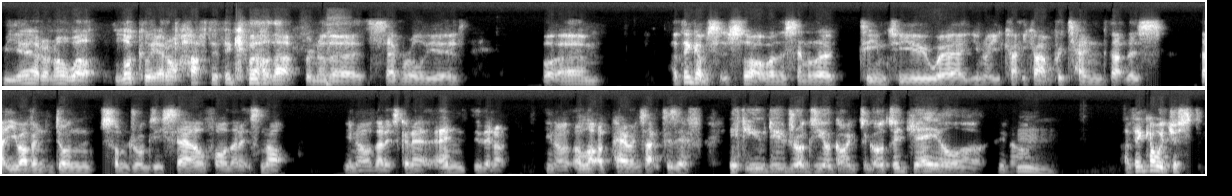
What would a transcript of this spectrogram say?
yeah, I don't know. Well, luckily, I don't have to think about that for another several years. But um, I think I'm sort of on a similar team to you, where you know you can't you can't pretend that there's that you haven't done some drugs yourself, or that it's not, you know, that it's going to end. They're not. You know, a lot of parents act as if if you do drugs, you're going to go to jail, or you know. Hmm. I think I would just,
